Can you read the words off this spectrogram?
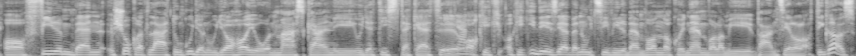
a filmben sokat látunk ugyanúgy a hajón mászkálni ugye tiszteket, Igen. akik, akik idézőjelben úgy civilben vannak, hogy nem valami páncél alatt, igaz?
